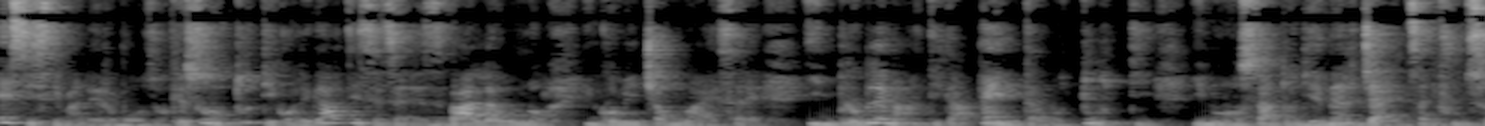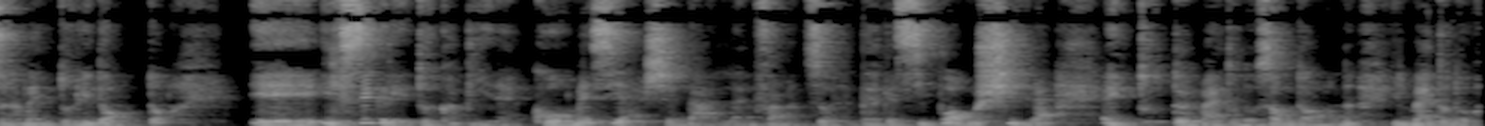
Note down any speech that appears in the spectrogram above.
e sistema nervoso, che sono tutti collegati, se se ne sballa uno, incomincia uno a essere in problematica, entrano tutti in uno stato di emergenza, di funzionamento ridotto e il segreto è capire come si esce dalla infiammazione perché si può uscire e tutto il metodo Sauton, il metodo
